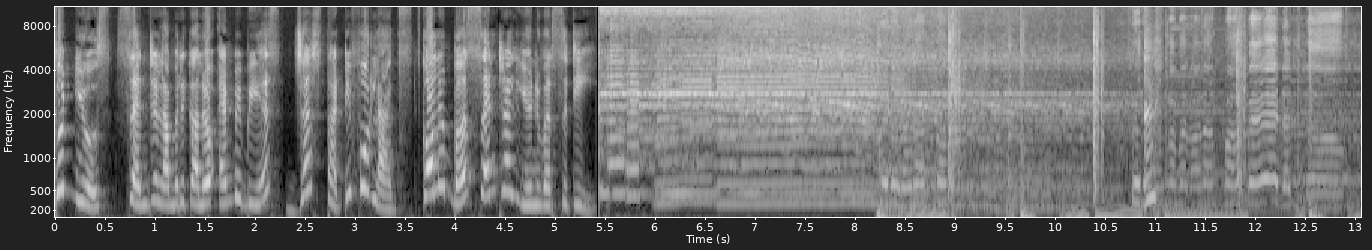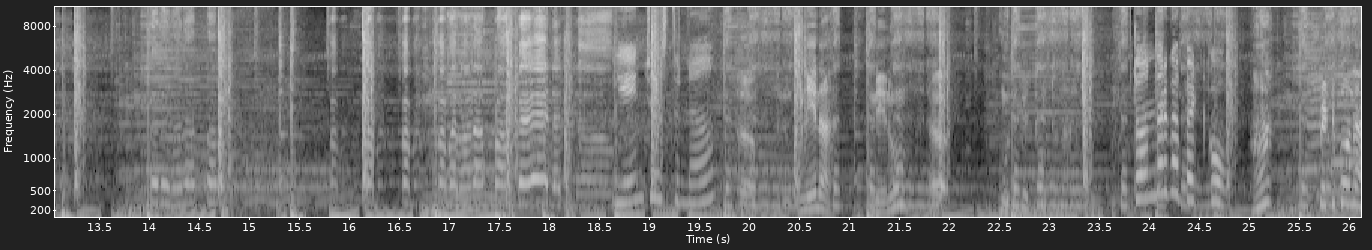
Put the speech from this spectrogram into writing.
Good news. సెంట్రల్ అమెరికాలో MBBS just thirty four lakhs Columbus central university ఏం చేస్తున్నా? నేను? ముద్దు పెట్టుకుంటున్నా. తొందరగా పెట్టుకో. పెట్టుకోనా?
